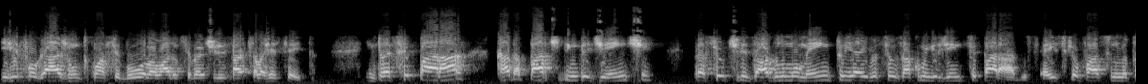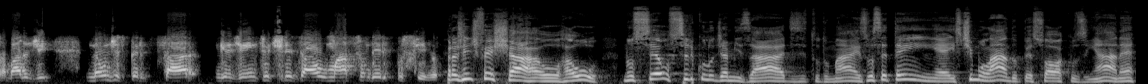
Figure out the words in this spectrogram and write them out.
e refogar junto com a cebola, o alho que você vai utilizar aquela receita. Então é separar cada parte do ingrediente para ser utilizado no momento e aí você usar como ingredientes separados. É isso que eu faço no meu trabalho de não desperdiçar ingredientes e utilizar o máximo dele possível. Para a gente fechar, o Raul, no seu círculo de amizades e tudo mais, você tem é, estimulado o pessoal a cozinhar, né?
